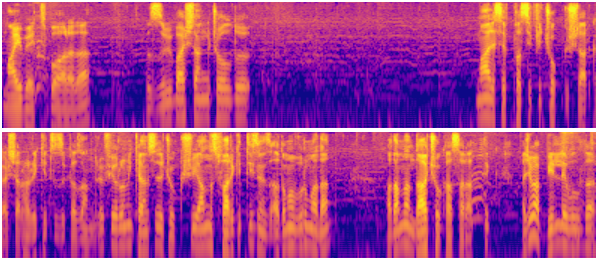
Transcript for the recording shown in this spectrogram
my bad bu arada. Hızlı bir başlangıç oldu. Maalesef pasifi çok güçlü arkadaşlar. Hareket hızı kazandırıyor. Fiora'nın kendisi de çok güçlü. Yalnız fark ettiyseniz adama vurmadan adamdan daha çok hasar attık. Acaba bir level'da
